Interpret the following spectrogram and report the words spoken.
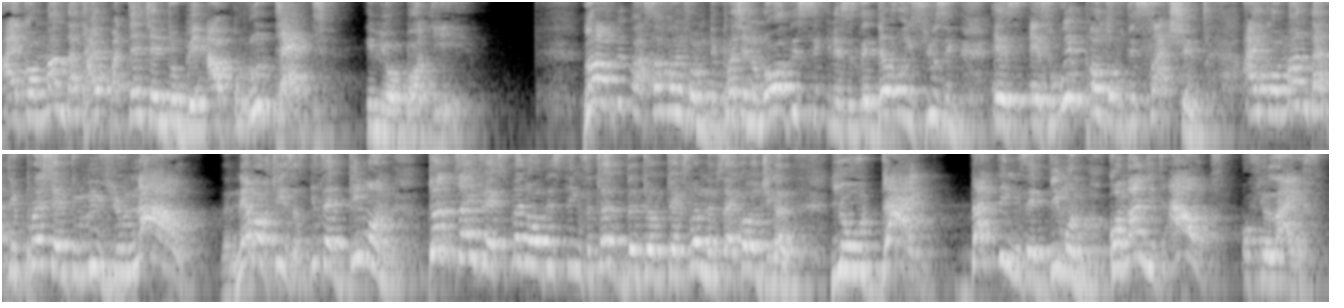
I command that hypertension to be uprooted in your body. A lot of people are suffering from depression and all these sicknesses the devil is using as, as weapons of distraction. I command that depression to leave you now. The name of Jesus. It's a demon. Don't try to explain all these things, try to, to, to explain them psychologically. You die. That thing is a demon. Command it out of your life.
